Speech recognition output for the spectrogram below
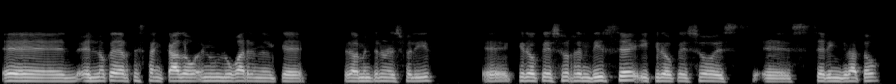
el no quedarte estancado en un lugar en el que realmente no eres feliz, creo que eso es rendirse y creo que eso es, ser ingrato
